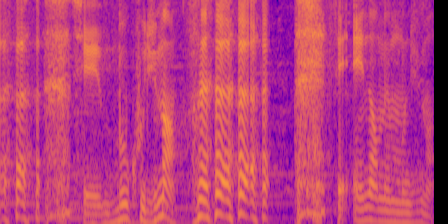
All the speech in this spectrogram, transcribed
c'est beaucoup d'humains. c'est énormément d'humains.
